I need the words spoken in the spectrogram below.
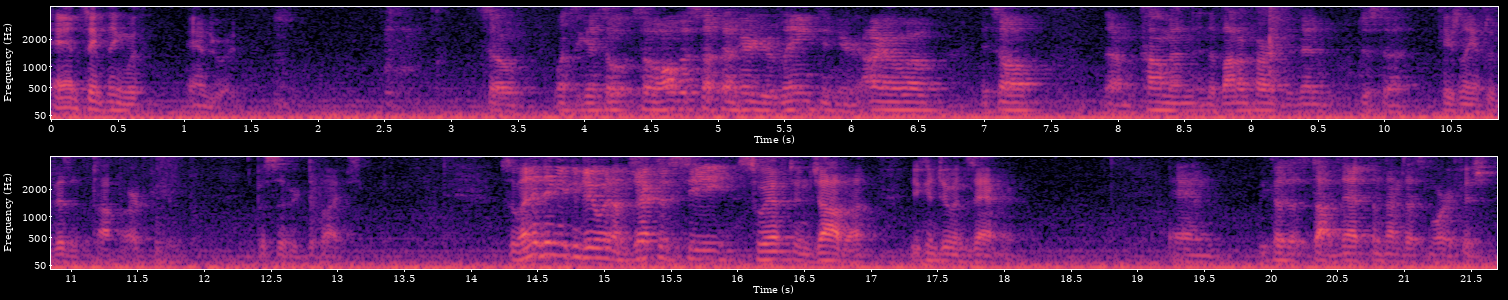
And same thing with Android. So once again, so, so all this stuff down here, your LINQ and your IRO, it's all um, common in the bottom part, and then just uh, occasionally have to visit the top part for the specific device. So anything you can do in Objective-C, Swift, and Java, you can do in Xamarin. And because it's .NET, sometimes that's more efficient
